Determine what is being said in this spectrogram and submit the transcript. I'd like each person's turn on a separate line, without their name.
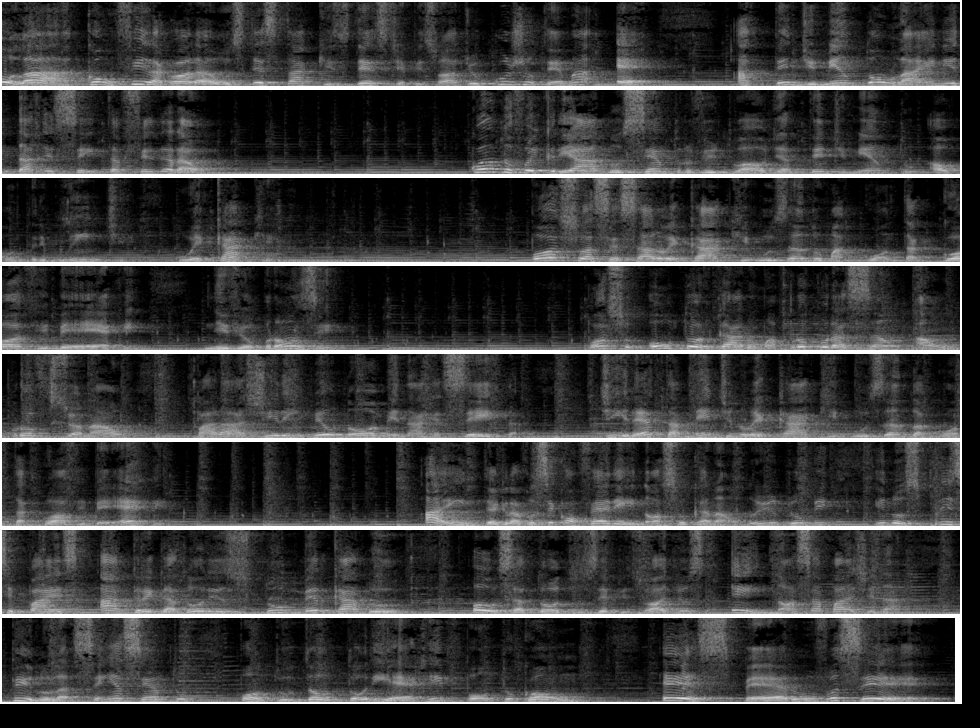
Olá, confira agora os destaques deste episódio, cujo tema é Atendimento Online da Receita Federal. Quando foi criado o Centro Virtual de Atendimento ao Contribuinte, o ECAC, posso acessar o ECAC usando uma conta GovBR nível bronze? Posso outorgar uma procuração a um profissional para agir em meu nome na Receita diretamente no ECAC usando a conta GovBR? A íntegra você confere em nosso canal no YouTube e nos principais agregadores do mercado. Ouça todos os episódios em nossa página pílula sem acento.doutorir.com. Espero você!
